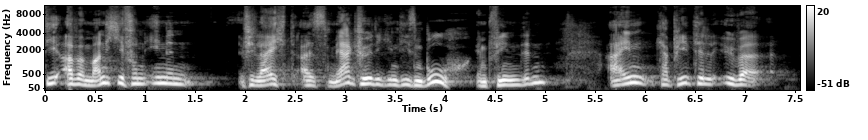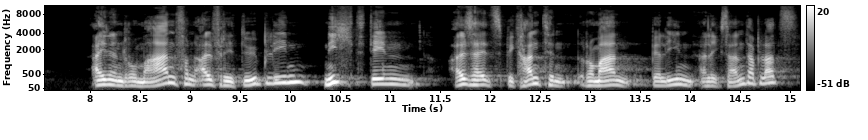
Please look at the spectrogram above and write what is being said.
die aber manche von Ihnen vielleicht als merkwürdig in diesem Buch empfinden. Ein Kapitel über einen Roman von Alfred Döblin, nicht den allseits bekannten Roman Berlin Alexanderplatz,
